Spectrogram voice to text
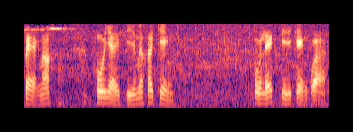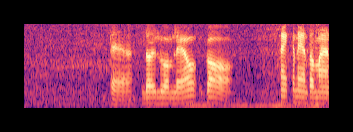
แปลกเนาะภูใหญ่สีไม่ค่อยเก่งภูเล็กสีเก่งกว่า แต่โดยรวมแล้วก็ให้คะแนนประมาณ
